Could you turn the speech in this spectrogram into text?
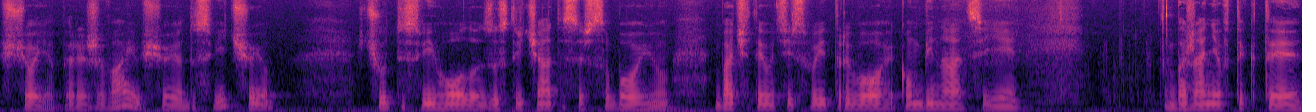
що я переживаю, що я досвідчую, чути свій голос, зустрічатися з собою, бачити оці свої тривоги, комбінації, бажання втекти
